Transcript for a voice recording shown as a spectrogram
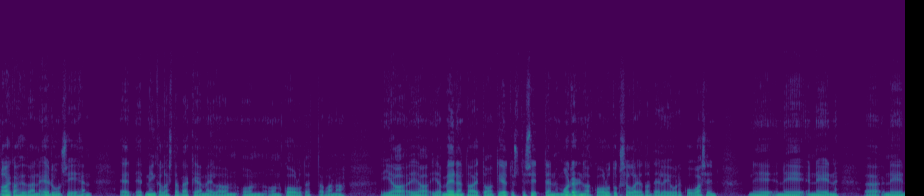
aika hyvän edun siihen, että et minkälaista väkeä meillä on, on, on koulutettavana. Ja, ja, ja meidän taito on tietysti sitten modernilla koulutuksella, jota teille juuri kuvasin, niin, niin, niin niin,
